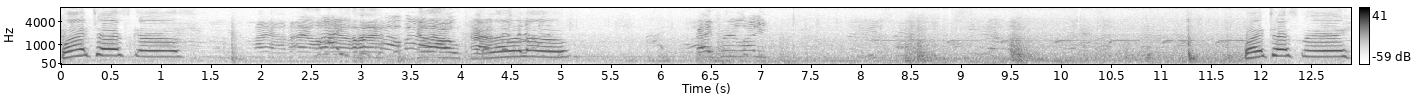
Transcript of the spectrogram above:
Wave to us, girls. Hello. Hello, hello. Hey, pretty lady. Wave to us, Mary.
